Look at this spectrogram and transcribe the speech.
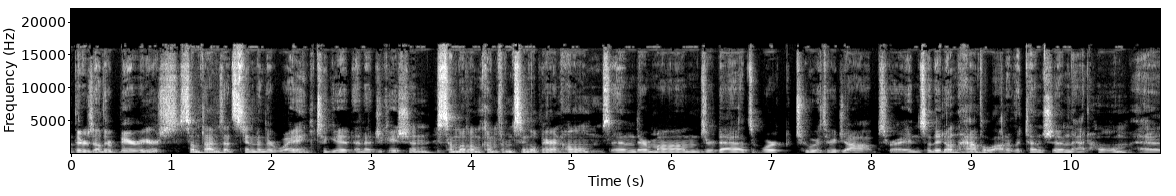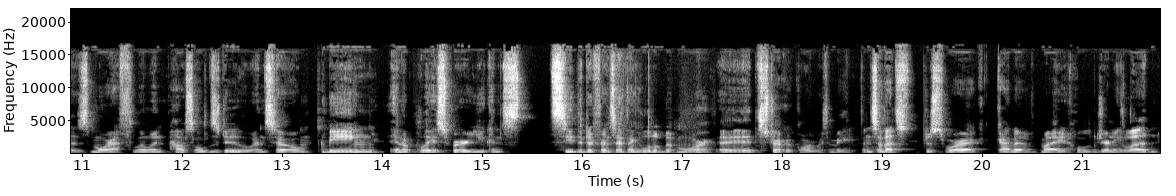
there's other barriers sometimes that stand in their way to get an education. Some of them come from single parent homes and their moms or dads work two or three jobs, right? And so they don't have a lot of attention at home as more affluent households do. And so being in a place place where you can see the difference i think a little bit more it struck a chord with me and so that's just where i kind of my whole journey led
